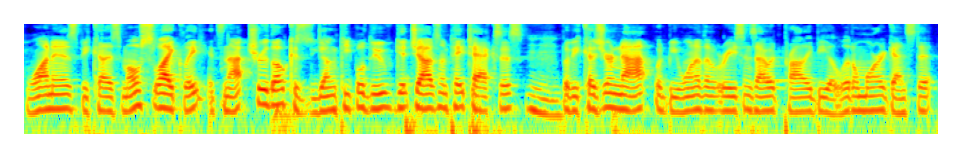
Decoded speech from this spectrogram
One is because most likely, it's not true though, because young people do get jobs and pay taxes, Mm-hmm. but because you're not, would be one of the reasons I would probably be a little more against it.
